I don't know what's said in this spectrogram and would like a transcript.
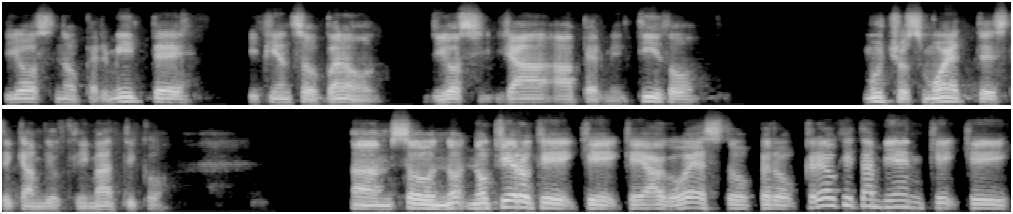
Dios no permite, y pienso, bueno, Dios ya ha permitido muchas muertes de cambio climático. Um, so no, no quiero que, que, hago esto, pero creo que también que, que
